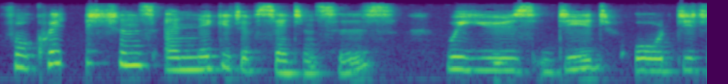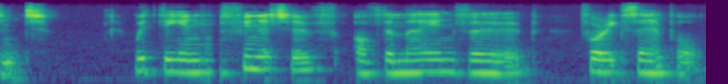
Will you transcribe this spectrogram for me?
For questions and negative sentences, we use did or didn't with the infinitive of the main verb. For example,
